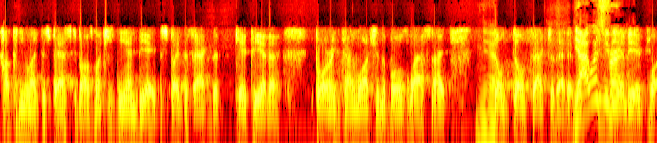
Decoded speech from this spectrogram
how can you like this basketball as much as the NBA, despite the fact that KP had a boring time watching the Bulls last night. Yeah. Don't don't factor that in. Yeah, But I was for, the NBA play.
